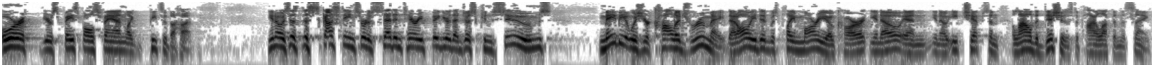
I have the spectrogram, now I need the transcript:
Or if you're a Spaceballs fan, like Pizza the Hut. You know, it's this disgusting sort of sedentary figure that just consumes Maybe it was your college roommate that all he did was play Mario Kart, you know, and, you know, eat chips and allow the dishes to pile up in the sink.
